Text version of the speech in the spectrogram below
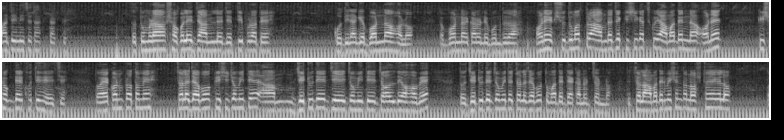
মাটির নিচে থাকতে থাকতে। তো তোমরা সকলে জানলে যে ত্রিপুরাতে কদিন আগে বন্যা হলো। তো বন্যার কারণে বন্ধুরা অনেক শুধুমাত্র আমরা যে কৃষিকাজ করি আমাদের না অনেক কৃষকদের ক্ষতি হয়েছে। তো এখন প্রথমে চলে যাব কৃষি জমিতে আম, জেঠুদের যে জমিতে জল দেওয়া হবে তো জেঠুদের জমিতে চলে যাব তোমাদের দেখানোর জন্য। তো চলো আমাদের মেশিন তো নষ্ট হয়ে গেল। তো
